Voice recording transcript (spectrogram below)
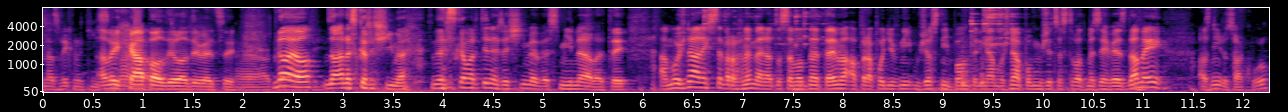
na zvyknutí. Abych no, chápal tyhle ty věci. No, jo, no jo, no a dneska řešíme. Dneska, Martine, řešíme vesmírné lety. A možná, než se vrhneme na to samotné téma a prapodivný úžasný pohon, který nám možná pomůže cestovat mezi hvězdami, a zní docela cool, uh,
